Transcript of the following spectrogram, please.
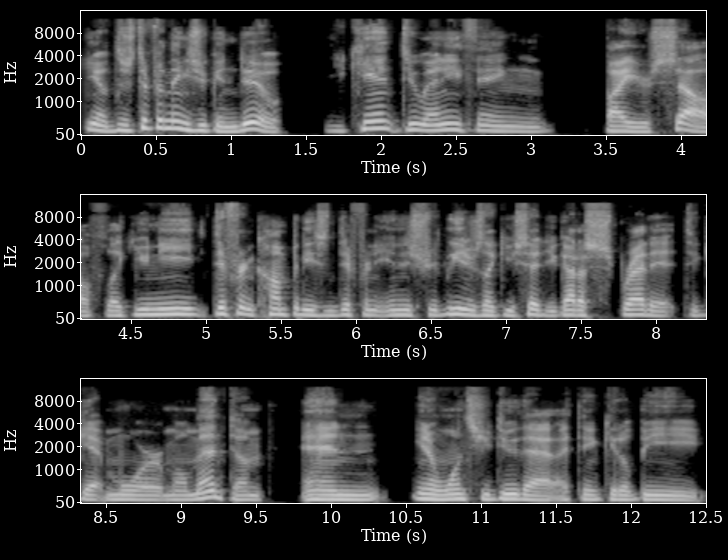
you know there's different things you can do. You can't do anything by yourself. Like you need different companies and different industry leaders like you said you got to spread it to get more momentum. And you know once you do that i think it'll be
